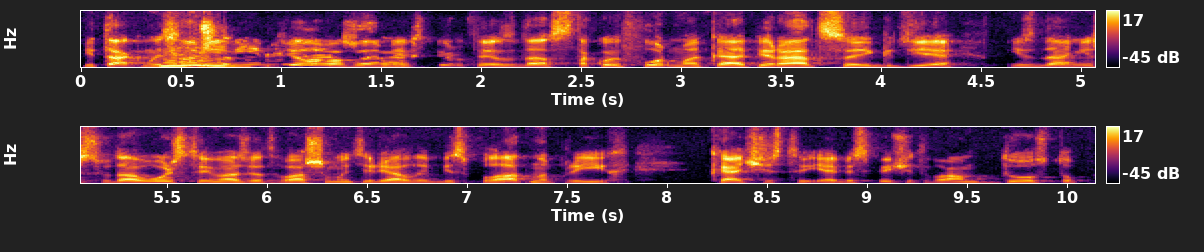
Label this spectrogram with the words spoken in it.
Итак, мы Не с вами имеем дело, уважаемые эксперты СДА, с такой формой кооперации, где издание с удовольствием возьмет ваши материалы бесплатно при их качестве и обеспечит вам доступ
